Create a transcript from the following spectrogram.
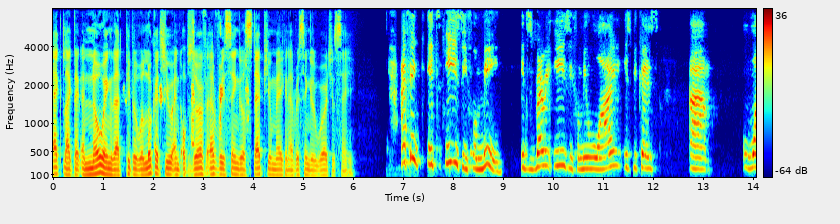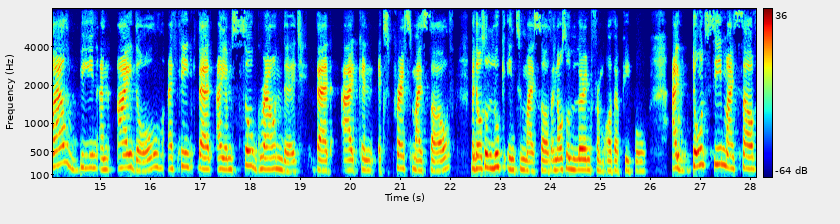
act like that and knowing that people will look at you and observe every single step you make and every single word you say? I think it's easy for me. It's very easy for me. Why? Is because um, while being an idol i think that i am so grounded that i can express myself but also look into myself and also learn from other people. I don't see myself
